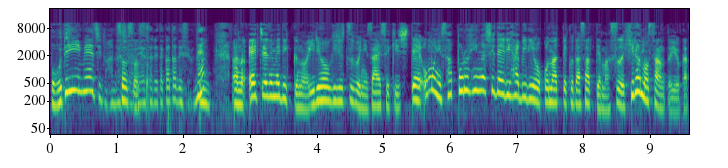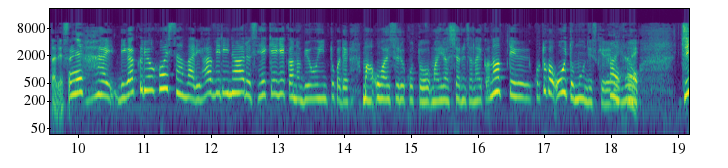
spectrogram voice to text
ボディイメージの話を、ね、そうそうそう。された方ですよね。うん、あの HL メディックの医療技術部に在籍して主に札幌東でリハビリを行ってくださってます平野さんという方ですね。はい、理学療法士さんはリハビリのある整形外科の病院とかで、まあ、お会いすること、まあ、いらっしゃるんじゃないかなっていうことが多いと思うんですけれども、はいはい。腎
